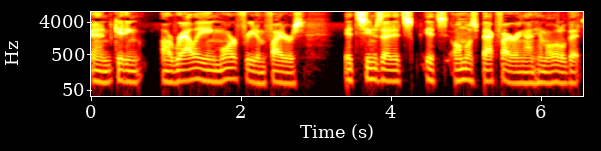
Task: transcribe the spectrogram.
and getting uh, rallying more freedom fighters. It seems that it's it's almost backfiring on him a little bit.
